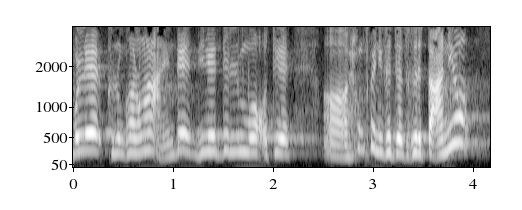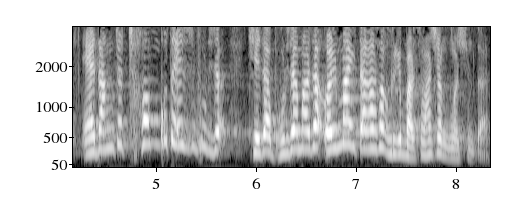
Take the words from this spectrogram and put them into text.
원래 그런 거 하는 건 아닌데 니네들 뭐 어떻게 어, 형편이 그때서 그랬다 아니요. 애당초 처음부터 예수 부르자 제자 부르자마자 얼마 있다 가서 그렇게 말씀하신 것입니다.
